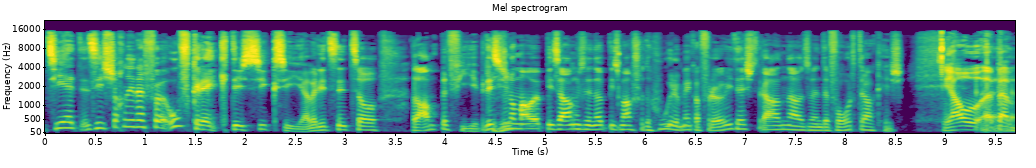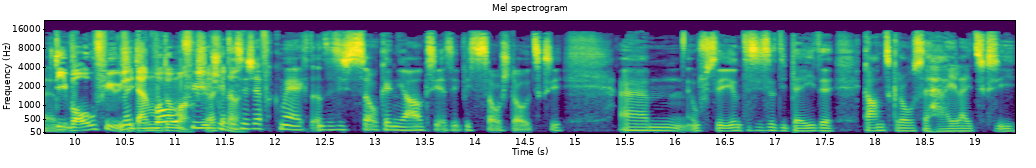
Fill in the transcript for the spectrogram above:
Sie, hat, sie ist schon ein bisschen aufgeregt, ist sie gewesen, aber jetzt nicht so Lampenfieber. Das ist nochmal etwas anderes, wenn du etwas machst, wo du hure mega Freude hast dran, als wenn du einen Vortrag hast. Ja, und eben die wohlfühlst in dem, du was du machst. Ja, genau. Das hast du einfach gemerkt. Und das ist so genial gewesen. Also ich bin so stolz gewesen, ähm, auf sie. Und das sind so die beiden ganz grossen Highlights gewesen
